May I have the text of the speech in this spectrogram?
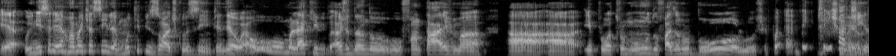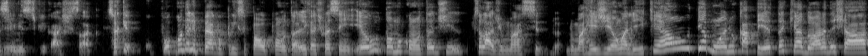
é, o início ele é realmente assim, ele é muito episódicozinho, entendeu? É o moleque ajudando o fantasma a, a ir pro outro mundo, fazendo bolo. Tipo, é bem, bem chatinho assim início de Kikashi, saca? Só que, pô, quando ele pega o principal ponto ali, que é tipo assim, eu tomo conta de, sei lá, de uma, de uma região ali que é o demônio o capeta que adora deixar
